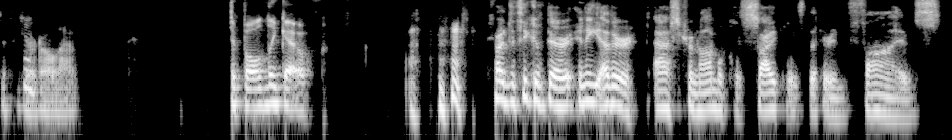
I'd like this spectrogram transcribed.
to figure it hmm. all out. To boldly go. Trying to think if there are any other astronomical cycles that are in fives,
